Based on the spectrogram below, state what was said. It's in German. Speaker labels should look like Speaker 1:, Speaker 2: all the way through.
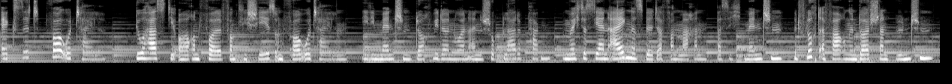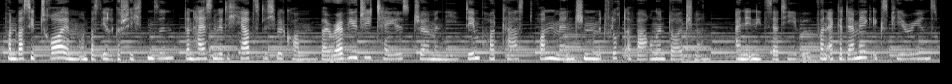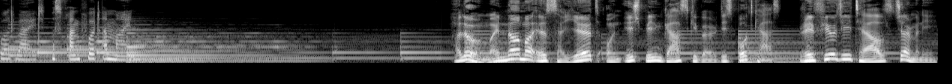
Speaker 1: Exit Vorurteile. Du hast die Ohren voll von Klischees und Vorurteilen, die die Menschen doch wieder nur in eine Schublade packen. Du möchtest dir ein eigenes Bild davon machen, was sich Menschen mit Fluchterfahrung in Deutschland wünschen, von was sie träumen und was ihre Geschichten sind. Dann heißen wir dich herzlich willkommen bei Refugee Tales Germany, dem Podcast von Menschen mit Fluchterfahrung in Deutschland. Eine Initiative von Academic Experience Worldwide aus Frankfurt am Main.
Speaker 2: Hallo, mein Name ist Sayed und ich bin Gastgeber des Podcasts Refugee Tales Germany.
